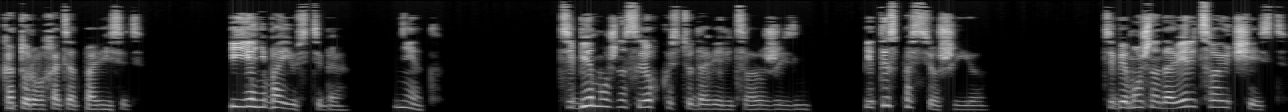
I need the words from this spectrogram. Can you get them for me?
которого хотят повесить. И я не боюсь тебя. Нет. Тебе можно с легкостью доверить свою жизнь, и ты спасешь ее. Тебе можно доверить свою честь,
